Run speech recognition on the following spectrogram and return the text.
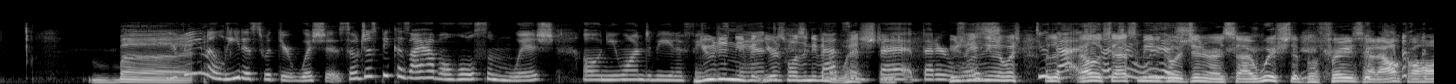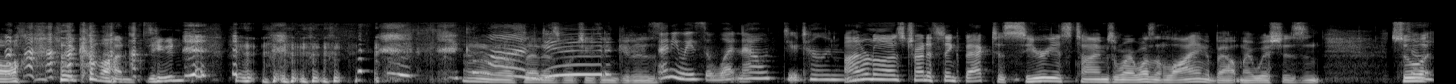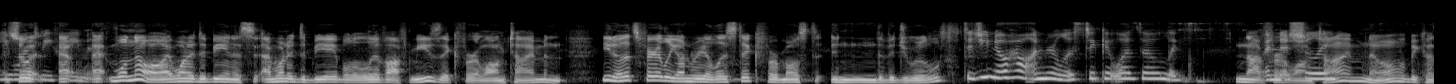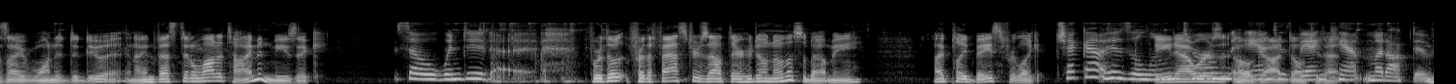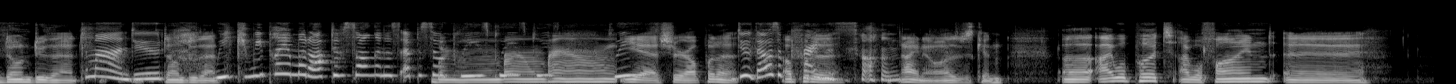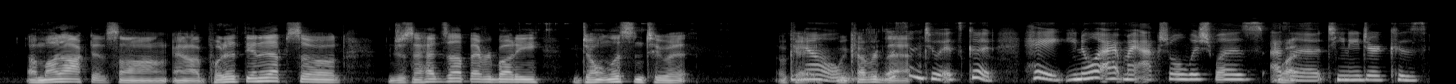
but You're being elitist with your wishes. So just because I have a wholesome wish, oh, and you wanted to be in a famous You didn't band, even. Yours wasn't even that's a wish, a be- dude. better Yours wish. wasn't even a wish. Dude, that is Alex such asked me to go to wish. dinner. I said, I wish the buffets had alcohol. like, come on, dude. come I don't know if on, that is what you think it is. Anyway, so what now? You're telling. I don't know. I was trying to think back to serious times where I wasn't lying about my wishes, and so So you so wanted to be famous. at- well, no, I wanted to be in a. I wanted to be able to live off music for a long time, and you know that's fairly unrealistic for most individuals. Did you know how unrealistic it was though? Like, Not for Initially- a long time, no, because I wanted to do it, and I invested a lot of time in music. so when did? Uh, For the for the fasters out there who don't know this about me, I played bass for like. check out his alone Eight hours- oh, and God, his don't do that. Bandcamp mud octave. Don't do that. Come on, dude. Don't do that. We can we play a mud octave song on this episode, please, please, please. please? Yeah, sure. I'll put a. Dude, that was a I'll Primus a- song. I know. I was just kidding. Uh, I will put. I will find a a mud octave song, and I'll put it at the end of the episode. Just a heads up, everybody. Don't listen to it. Okay. no, We covered that. Listen to it. It's good. Hey, you know what I, my actual wish was as What? a teenager? Because,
